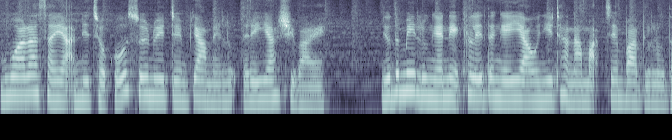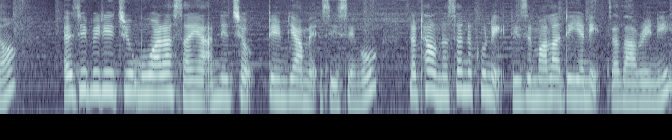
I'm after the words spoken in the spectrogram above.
မူဝါဒဆိုင်ရာအနှစ်ချုပ်ကိုဆွေးနွေးတင်ပြမယ်လို့သတင်းရရှိပါရယ်။မြို့သမီးလူငယ်နှင့်ကလေးငယ်ရောင်ကြီးဌာနမှကျင်းပပြုလုပ်သော LGBTQ မူဝါဒဆိုင်ရာအနှစ်ချုပ်တင်ပြမယ့်အစီအစဉ်ကို2022ခုနှစ်ဒီဇင်ဘာလ1ရက်နေ့ဇာတာပရိနေ့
